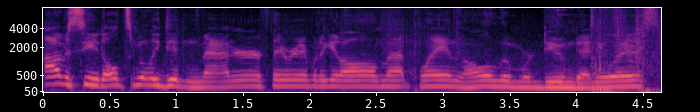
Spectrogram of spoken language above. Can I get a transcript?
Obviously, it ultimately didn't matter if they were able to get all on that plane. All of them were doomed anyways.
